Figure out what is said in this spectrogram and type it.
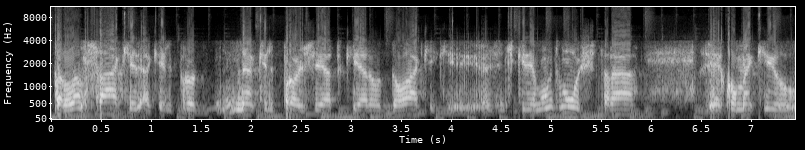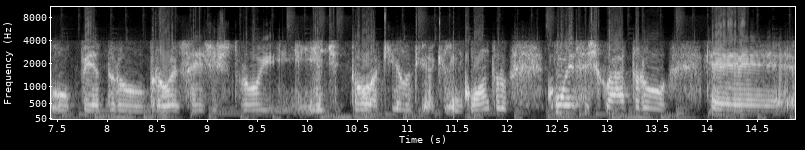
para lançar aquele aquele, pro, né, aquele projeto que era o DOC, que a gente queria muito mostrar é, como é que o Pedro Bronze registrou e, editou aquilo, que aquele encontro com esses quatro é,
